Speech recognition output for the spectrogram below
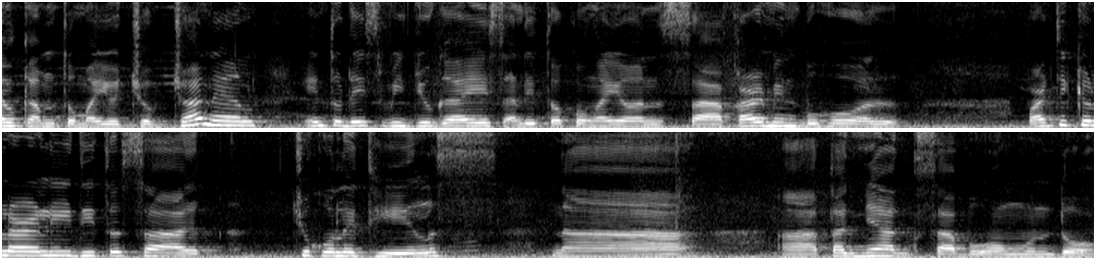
Welcome to my YouTube channel. In today's video guys, andito ko ngayon sa Carmen Bohol. Particularly dito sa Chocolate Hills na ah, tanyag sa buong mundo.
